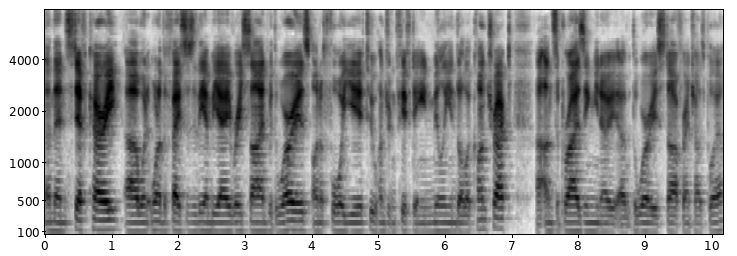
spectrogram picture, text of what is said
And then Steph Curry, uh, one of the faces of the NBA, re signed with the Warriors on a four year, $215 million contract. Uh, unsurprising, you know, uh, the Warriors star franchise player.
